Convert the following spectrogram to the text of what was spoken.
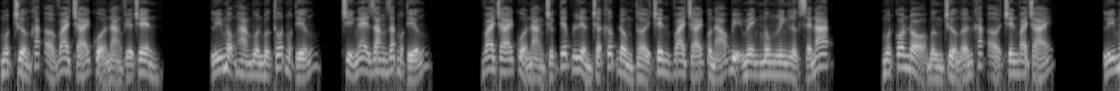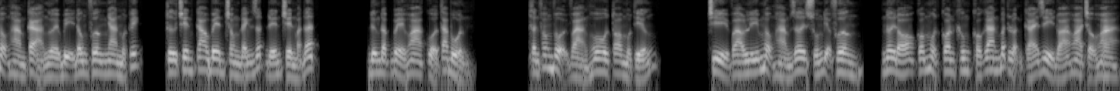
Một trường khắc ở vai trái của nàng phía trên. Lý mộng hàm buồn bực thốt một tiếng, chỉ nghe răng rắc một tiếng. Vai trái của nàng trực tiếp liền chật khớp đồng thời trên vai trái quần áo bị mênh mông linh lực xé nát. Một con đỏ bừng trường ấn khắc ở trên vai trái. Lý mộng hàm cả người bị đông phương nhan một kích, từ trên cao bên trong đánh rất đến trên mặt đất. Đừng đập bể hoa của ta buồn thần phong vội vàng hô to một tiếng. Chỉ vào lý mộng hàm rơi xuống địa phương, nơi đó có một con không có gan bất luận cái gì đoá hoa chậu hoa.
